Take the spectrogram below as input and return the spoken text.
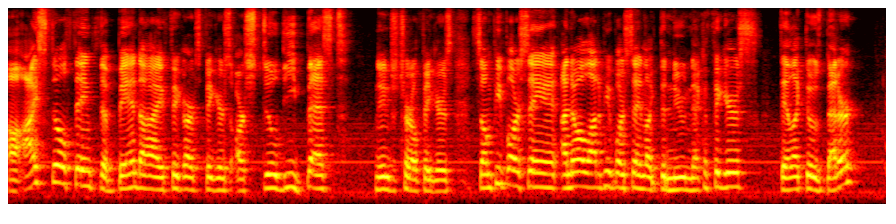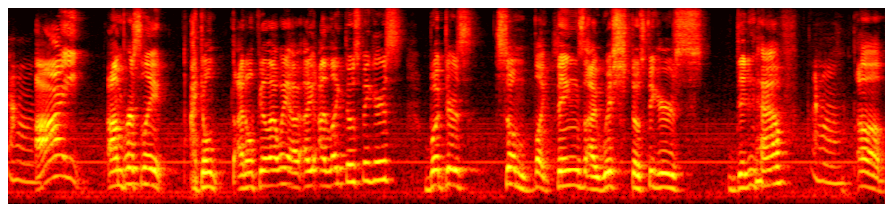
Uh, I still think the Bandai Figuarts figures are still the best Ninja Turtle figures. Some people are saying I know a lot of people are saying like the new NECA figures they like those better. Uh-huh. I I'm personally I don't I don't feel that way. I, I, I like those figures, but there's some like things I wish those figures didn't have. Uh-huh. Uh,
